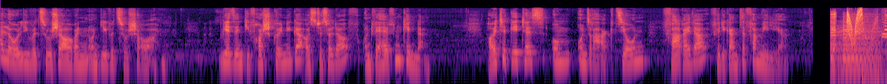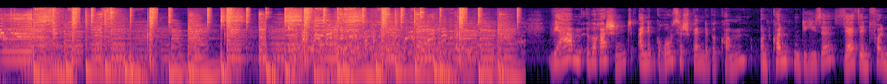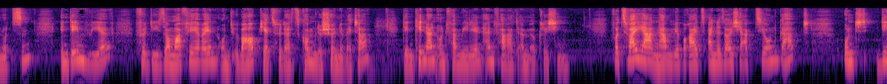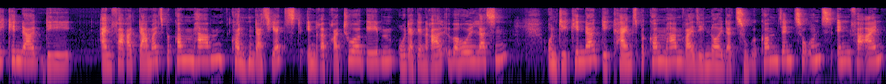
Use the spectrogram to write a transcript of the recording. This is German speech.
Hallo, liebe Zuschauerinnen und liebe Zuschauer. Wir sind die Froschkönige aus Düsseldorf und wir helfen Kindern. Heute geht es um unsere Aktion Fahrräder für die ganze Familie. Haben überraschend eine große Spende bekommen und konnten diese sehr sinnvoll nutzen, indem wir für die Sommerferien und überhaupt jetzt für das kommende schöne Wetter den Kindern und Familien ein Fahrrad ermöglichen. Vor zwei Jahren haben wir bereits eine solche Aktion gehabt und die Kinder, die ein Fahrrad damals bekommen haben, konnten das jetzt in Reparatur geben oder general überholen lassen und die Kinder, die keins bekommen haben, weil sie neu dazugekommen sind zu uns in den Verein,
